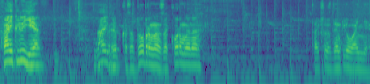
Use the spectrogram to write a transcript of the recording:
хай клює. Дай Рибка задобрана, закормлена. Так що ждемо клювання.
